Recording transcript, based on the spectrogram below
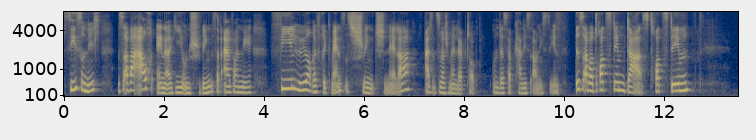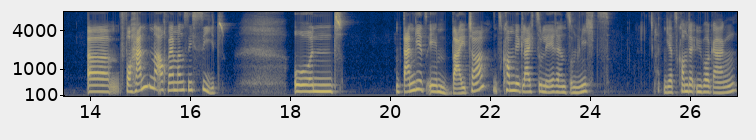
siehst du nicht, ist aber auch Energie und schwingt. Es hat einfach eine viel höhere Frequenz, es schwingt schneller als zum Beispiel mein Laptop. Und deshalb kann ich es auch nicht sehen. Ist aber trotzdem da, ist trotzdem äh, vorhanden, auch wenn man es nicht sieht. Und dann geht es eben weiter. Jetzt kommen wir gleich zu Leere und zum Nichts. Jetzt kommt der Übergang,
